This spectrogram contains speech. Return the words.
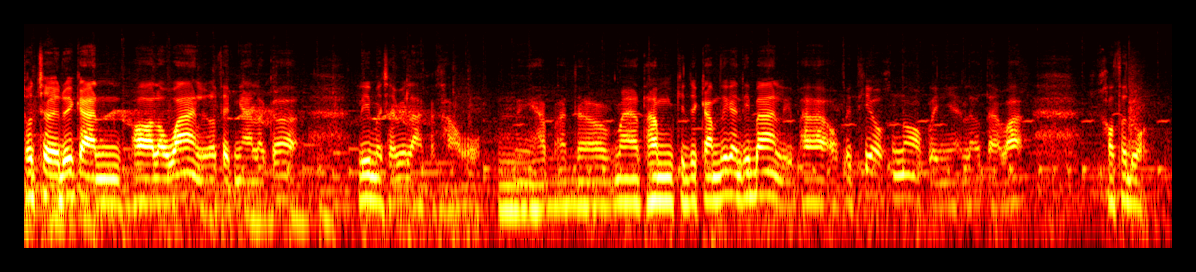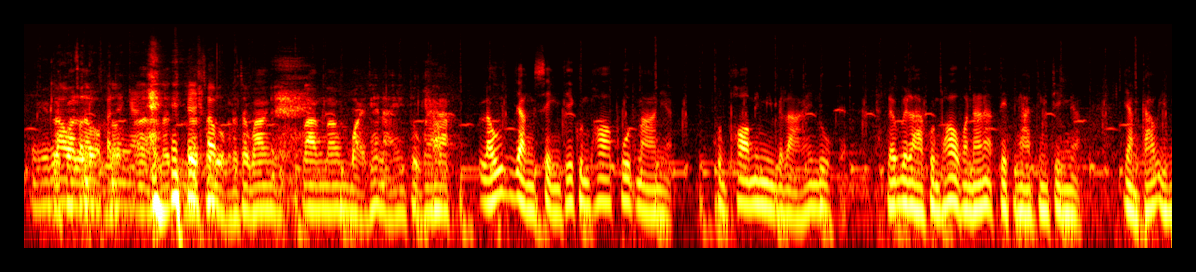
ชดเชยด้วยการพอเราว่างหรือเราเสร็จงานแล้วก็รีบมาใช้เวลากับเขานี่ครับอาจจะมาทำกิจกรรมด้วยกันที่บ้านหรือพาออกไปเที่ยวข้างนอกอะไรเงี้ยแล้วแต่ว่าเขาสะดวก หรือเราสะดวกกันยังไงเราสะดวกเราจะว่างว่างมาบ่อยแค่ไหนถูกไหมครับ แล้วอย่างสิ่งที่คุณพ่อพูดมาเนี่ยคุณพ่อไม่มีเวลาให้ลูกเนี่ยแล้วเวลาคุณพ่อวันนั้นอะติดงานจริงๆเนี่ยอย่างก้าวอิม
